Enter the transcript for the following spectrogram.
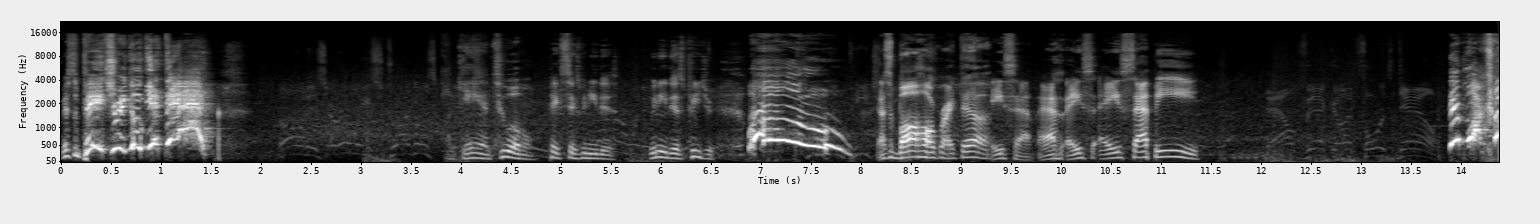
Mr. Pitre, go get that! Again, two of them. Pick six. We need this. We need this Pitre. Woo! That's a ball hawk right there. ASAP. ASAP. ASAP. That boy!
